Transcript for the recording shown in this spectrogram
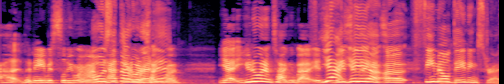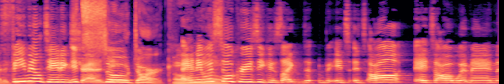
uh, the name is slipping my mind. Oh, is Kath, it you know that what I'm Reddit? Talking about? Yeah, you know what I'm talking about. It's yeah, yeah, basically yeah. it's Uh, female dating strategy. female dating It's strategy. so dark. Oh, and it was so crazy because like the, it's it's all it's all women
